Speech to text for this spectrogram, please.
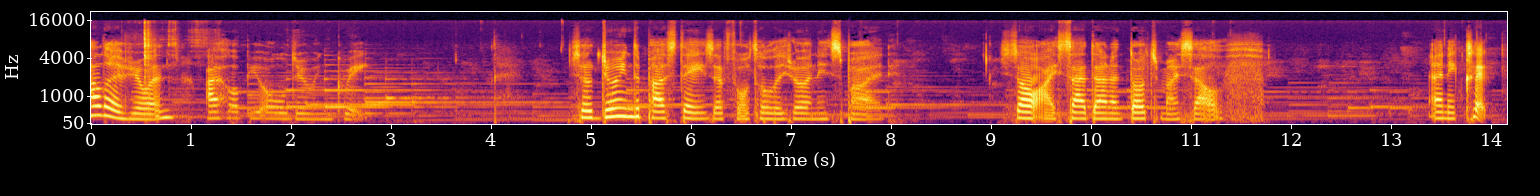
Hello everyone, I hope you're all doing great. So, during the past days, I felt a little uninspired. So, I sat down and thought to myself, and it clicked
